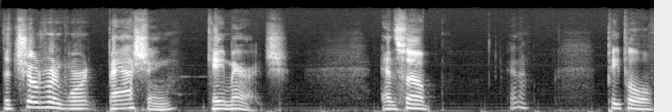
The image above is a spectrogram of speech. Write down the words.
the children weren't bashing gay marriage. And so, you know, people,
